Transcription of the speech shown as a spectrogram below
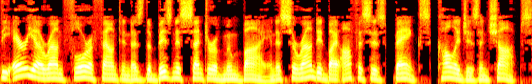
The area around Flora Fountain is the business centre of Mumbai and is surrounded by offices, banks, colleges and shops.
